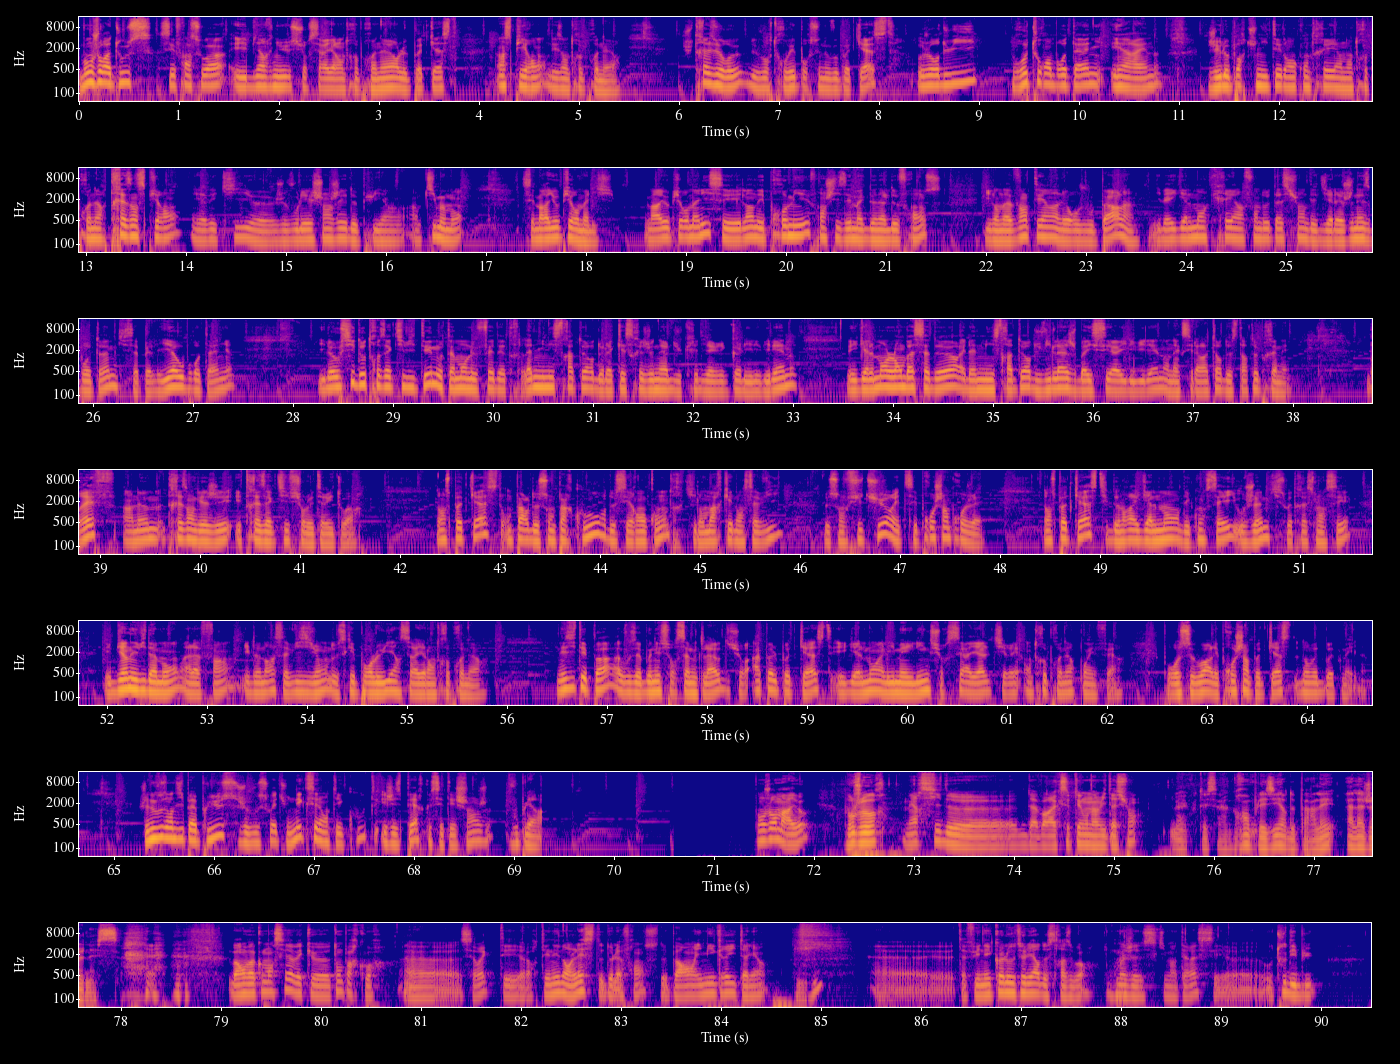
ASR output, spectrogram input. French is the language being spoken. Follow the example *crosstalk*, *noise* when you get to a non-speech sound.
Bonjour à tous, c'est François et bienvenue sur Serial Entrepreneur, le podcast inspirant des entrepreneurs. Je suis très heureux de vous retrouver pour ce nouveau podcast. Aujourd'hui, retour en Bretagne et à Rennes. J'ai eu l'opportunité de rencontrer un entrepreneur très inspirant et avec qui euh, je voulais échanger depuis un, petit moment. C'est Mario Piromali. Mario Piromali, c'est l'un des premiers franchisés McDonald's de France. Il en a 21 à l'heure où je vous parle. Il a également créé un fonds de dotation dédié à la jeunesse bretonne qui s'appelle Yahoo Bretagne. Il a aussi d'autres activités, notamment le fait d'être l'administrateur de la Caisse régionale du Crédit Agricole Ille-et-Vilaine, et également l'ambassadeur et l'administrateur du village Baïséa Ille-et-Vilaine, un accélérateur de start-up rennais. Bref, un homme très engagé et très actif sur le territoire. Dans ce podcast, on parle de son parcours, de ses rencontres qui l'ont marqué dans sa vie, de son futur et de ses prochains projets. Dans ce podcast, il donnera également des conseils aux jeunes qui souhaiteraient se lancer, et bien évidemment, à la fin, il donnera sa vision de ce qu'est pour lui un serial entrepreneur. N'hésitez pas à vous abonner sur SoundCloud, sur Apple Podcast et également à l'emailing sur serial-entrepreneur.fr pour recevoir les prochains podcasts dans votre boîte mail. Je ne vous en dis pas plus, je vous souhaite une excellente écoute et j'espère que cet échange vous plaira. Bonjour Mario. Bonjour. Merci d'avoir accepté mon invitation. Bah, écoutez, c'est un grand plaisir de parler à la jeunesse. *laughs* bah, on va commencer avec euh, ton parcours. Euh, c'est vrai que tu es, es, né dans l'Est de la France, de parents immigrés italiens. Mm -hmm. Euh, tu as fait une école hôtelière de Strasbourg. Moi, ce qui m'intéresse, c'est euh, au tout début.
